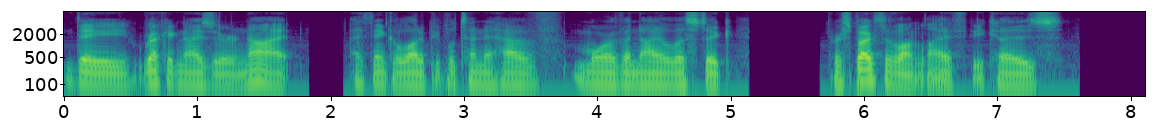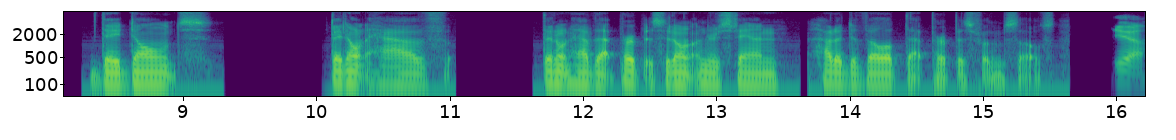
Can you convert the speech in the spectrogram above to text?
they recognize it or not i think a lot of people tend to have more of a nihilistic perspective on life because they don't they don't have they don't have that purpose they don't understand how to develop that purpose for themselves Yeah.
